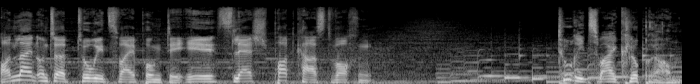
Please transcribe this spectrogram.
Online unter turi2.de slash podcastwochen. Turi 2 Clubraum,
